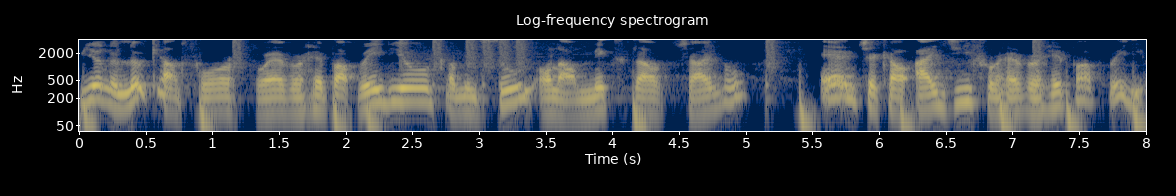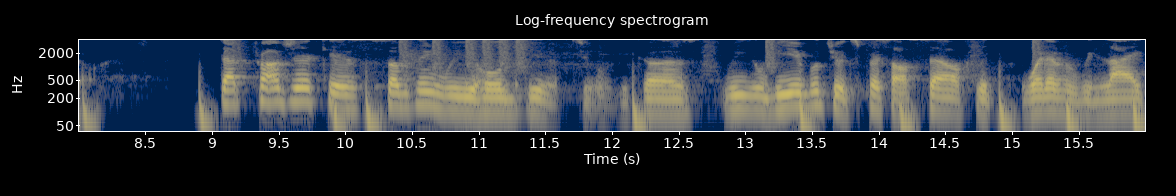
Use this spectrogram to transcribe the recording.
Be on the lookout for Forever Hip Hop Radio coming soon on our Mixcloud channel, and check out IG Forever Hip Hop Radio that project is something we hold dear to because we will be able to express ourselves with whatever we like,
